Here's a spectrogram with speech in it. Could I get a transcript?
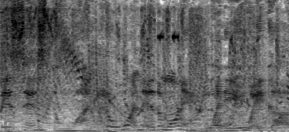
This is the one. The one in the morning when you wake up.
